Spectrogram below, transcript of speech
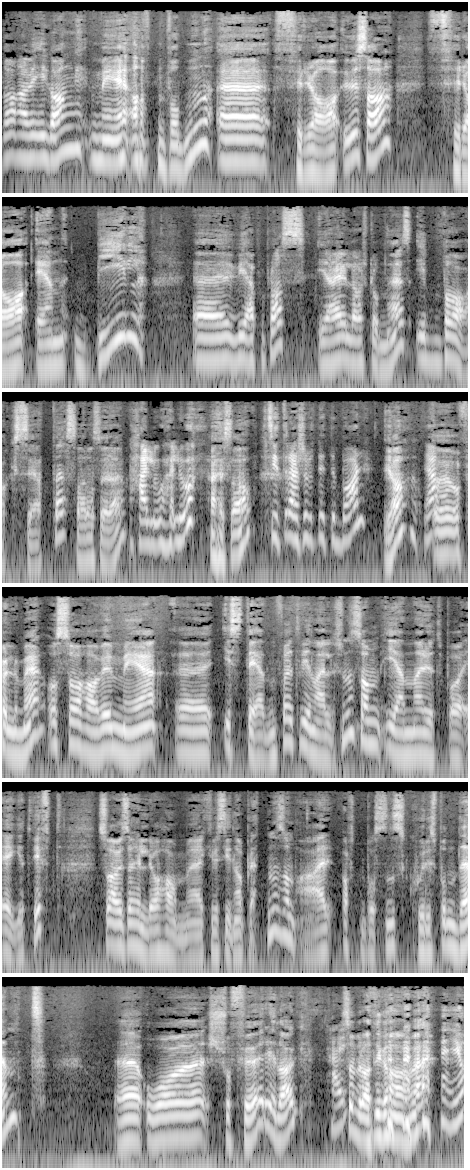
Da er vi i gang med Aftenpodden eh, fra USA. Fra en bil. Eh, vi er på plass. Jeg, Lars Glomnes, i baksetet. Sara Sørheim. Hallo, hallo. Hei sann. Sitter her som et lite barn. Ja, Ja. eh, og følger med. Og så har vi med eh, istedenfor Trine Eilertsen, som igjen er ute på eget vift, så er vi så heldige å ha med Kristina Pletten, som er Aftenpostens korrespondent. eh, og sjåfør i dag. Hei. Så bra at du kan ha med. jo,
